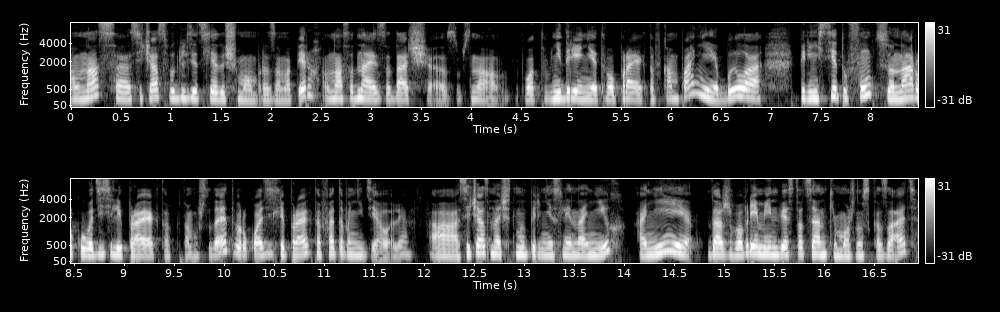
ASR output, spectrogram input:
А у нас э, сейчас выглядит следующим образом. Во-первых, у нас одна из задач, э, собственно, вот внедрения этого проекта в компании было перенести эту функцию на руководителей проектов, потому что до этого руководители проектов этого не делали. А сейчас, значит, мы перенесли на них. Они даже во время инвест-оценки, можно сказать,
